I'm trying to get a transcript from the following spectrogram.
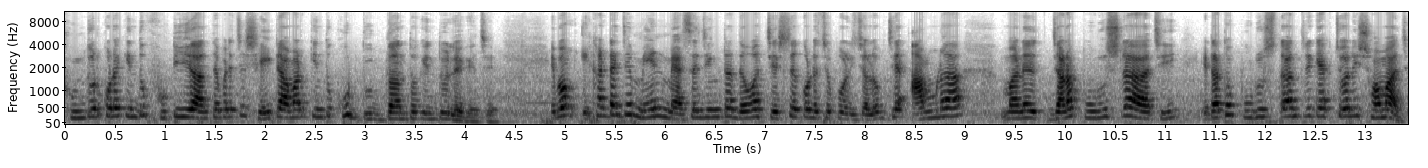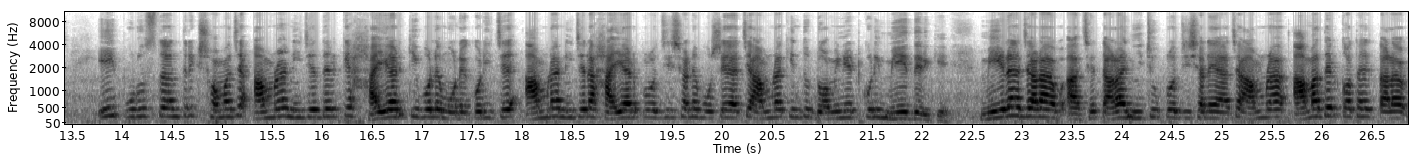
সুন্দর করে কিন্তু ফুটিয়ে আনতে পেরেছে, সেইটা আমার কিন্তু খুব দুর্দান্ত কিন্তু লেগেছে এবং এখানটায় যে মেন মেসেজিংটা দেওয়ার চেষ্টা করেছে পরিচালক যে আমরা মানে যারা পুরুষরা আছি, এটা তো পুরুষতান্ত্রিক অ্যাকচুয়ালি সমাজ এই পুরুষতান্ত্রিক সমাজে আমরা নিজেদেরকে হায়ার কি বলে মনে করি? যে আমরা নিজেরা হায়ার পজিশনে বসে আছি, আমরা কিন্তু ডমিনেট করি মেয়েদেরকে। মেয়েরা যারা আছে, তারা নিচু পজিশনে আছে, আমরা, আমাদের কথায় তারা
